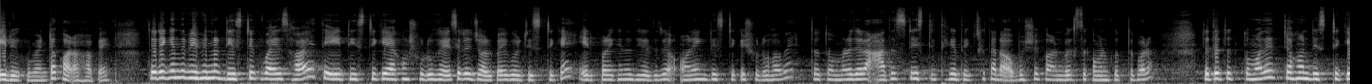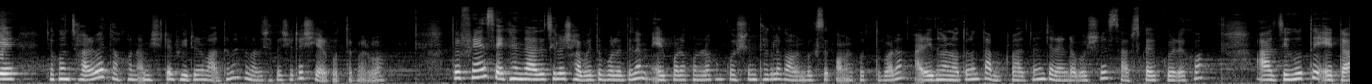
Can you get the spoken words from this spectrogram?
এই ডকুমেন্টটা করা হবে। তো এটা কিন্তু বিভিন্ন ডিস্ট্রিক্ট ওয়াইজ হয়। তো এই ডিস্ট্রিক্টে এখন শুরু হয়েছে, এটা জলপাইগুড়ি ডিস্ট্রিক্টে এরপরে কিন্তু ধীরে ধীরে অনেক ডিস্ট্রিক্টে শুরু হবে। তো তোমরা যারা আদার্স ডিস্ট্রিক্ট থেকে দেখছ, তারা অবশ্যই কমেন্ট বক্সে কমেন্ট করতে পারো। যাতে তো তোমাদের যখন ডিস্ট্রিক্টে যখন ছাড়বে, তখন আমি সেটা ভিডিওর মাধ্যমে তোমাদের সাথে সেটা শেয়ার করতে পারব। তো ফ্রেন্ডস এখানে যা যা ছিল সবই তো বলে দিলাম। এরপরে কোনো রকম কোয়েশ্চেন থাকলে কমেন্ট বক্সে কমেন্ট করতে পারো। আর এই ধরনের নতুন নতুন আপডেট পাওয়ার জন্য চ্যানেলটা অবশ্যই সাবস্ক্রাইব করে রেখো। আর যেহেতু এটা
